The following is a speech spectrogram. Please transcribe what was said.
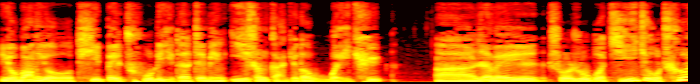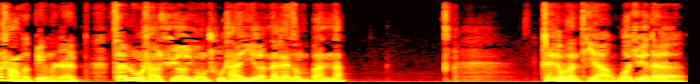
有网友替被处理的这名医生感觉到委屈，啊，认为说如果急救车上的病人在路上需要用除颤仪了，那该怎么办呢？这个问题啊，我觉得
